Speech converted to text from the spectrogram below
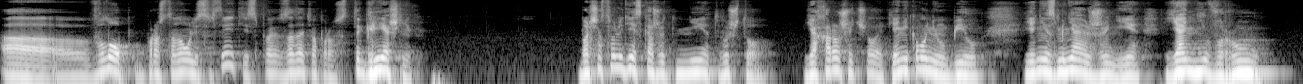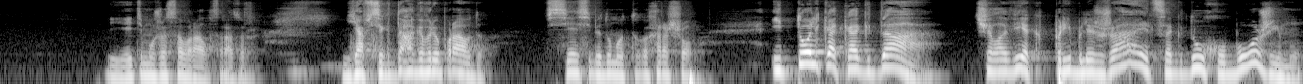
э, в лоб просто на улице встретить и задать вопрос, ты грешник? Большинство людей скажут, нет, вы что, я хороший человек, я никого не убил, я не изменяю жене, я не вру. И этим уже соврал сразу же. Я всегда говорю правду. Все себе думают только хорошо. И только когда человек приближается к Духу Божьему,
